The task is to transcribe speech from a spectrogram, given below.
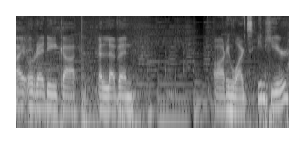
I already got 11 uh, rewards in here.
